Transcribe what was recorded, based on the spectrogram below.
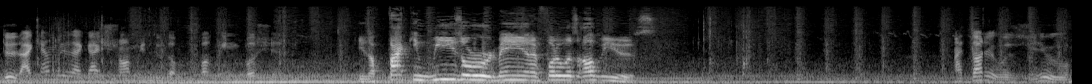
Dude, I can't believe that guy shot me through the fucking bushes. He's a fucking wizard, man. I thought it was obvious. I thought it was you.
